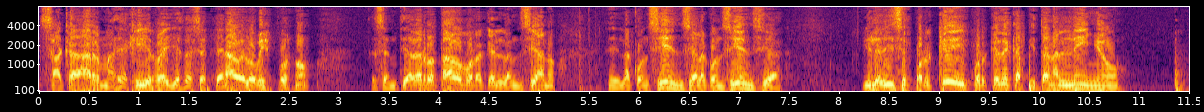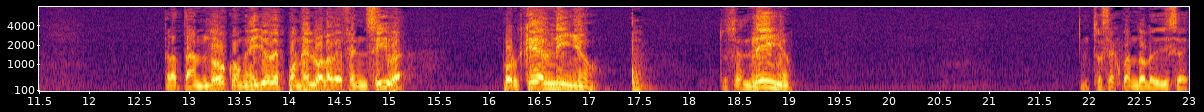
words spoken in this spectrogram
saca armas de aquí, Reyes, desesperado el obispo, ¿no? Se sentía derrotado por aquel anciano. Eh, la conciencia, la conciencia. Y le dice, ¿por qué? ¿Y por qué decapitan al niño? Tratando con ello de ponerlo a la defensiva. ¿Por qué al niño? Entonces el niño. Entonces cuando le dice,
